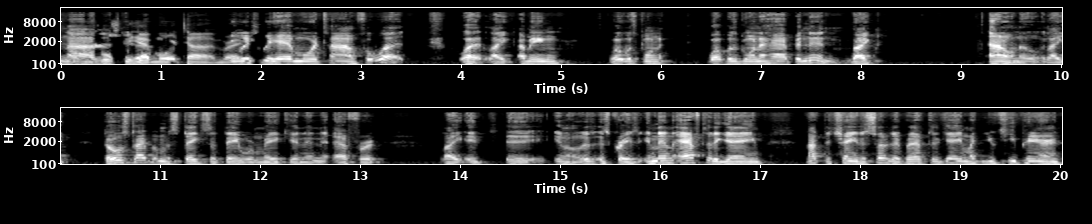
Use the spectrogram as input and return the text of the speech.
Nah, I wish we had more time. Right. I wish we had more time for what? What? Like, I mean, what was going to what was going to happen then? Like, I don't know. Like those type of mistakes that they were making and the effort, like it, it you know, it's, it's crazy. And then after the game, not to change the subject, but after the game, like you keep hearing,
